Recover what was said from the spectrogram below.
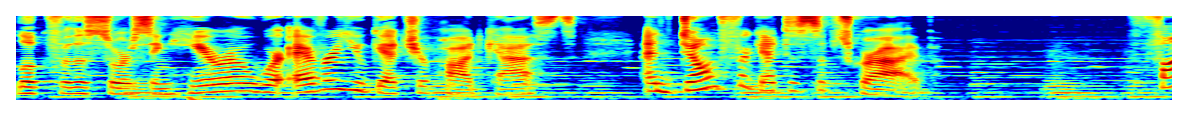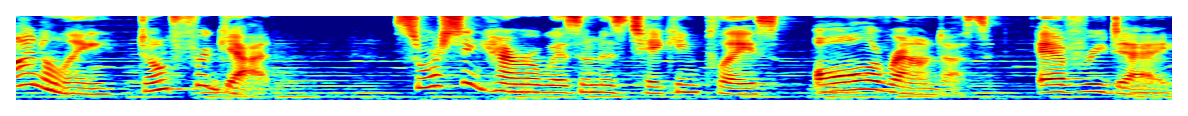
Look for the Sourcing Hero wherever you get your podcasts, and don't forget to subscribe. Finally, don't forget sourcing heroism is taking place all around us every day.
